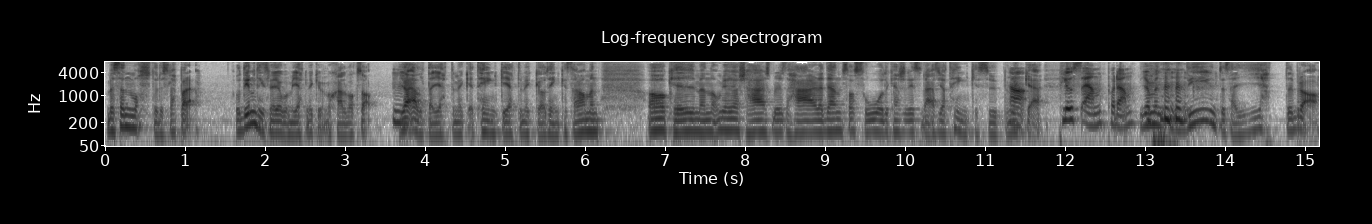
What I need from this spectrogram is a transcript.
men sen måste du släppa det. Och det är någonting som jag jobbar med jättemycket med mig själv också. Jag ältar jättemycket, tänker jättemycket och tänker så här, ja men ja, okej, men om jag gör så här så blir det så här, eller den sa så, då kanske det är så där. Alltså jag tänker supermycket. Plus en på den. Ja men det är ju inte så här jättebra.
